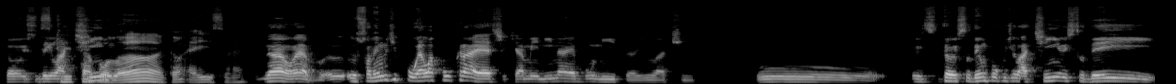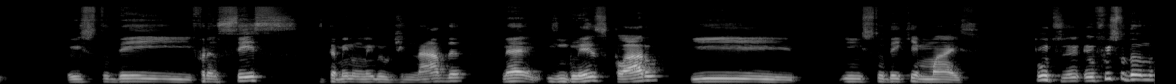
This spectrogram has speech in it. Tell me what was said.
Então eu estudei Escrita latim. volan, então é isso, né? Não, é. eu- só lembro de Puella Pulcra Est, que a menina é bonita em latim. O... Então eu estudei um pouco de latim, eu estudei. Eu estudei francês, que também não lembro de nada, né? Inglês, claro, e, e estudei que mais? Putz, eu, eu fui estudando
